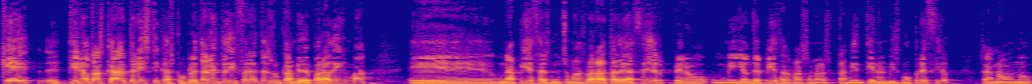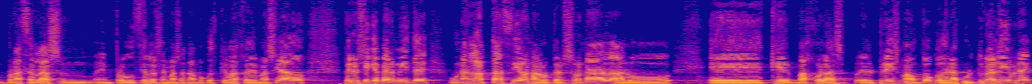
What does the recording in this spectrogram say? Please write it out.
que eh, tiene otras características completamente diferentes, un cambio de paradigma. Eh, una pieza es mucho más barata de hacer, pero un millón de piezas más o menos también tiene el mismo precio. O sea, no, por hacerlas, mm, en producirlas en masa tampoco es que baje demasiado, pero sí que permite una adaptación a lo personal, a lo eh, que bajo el prisma un poco de la cultura libre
